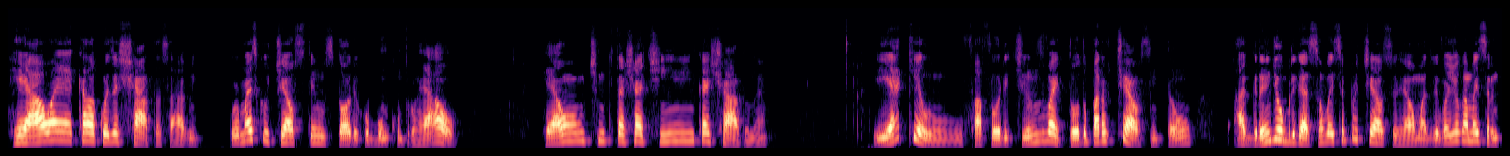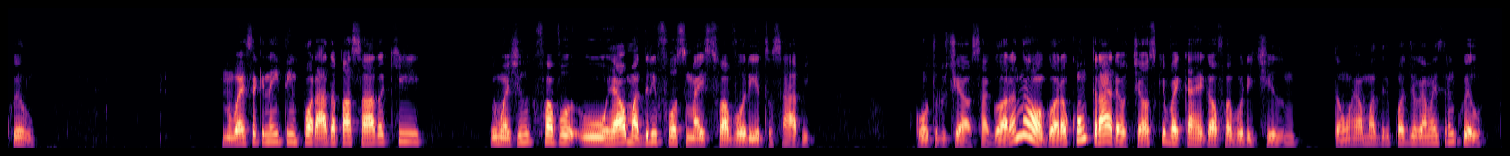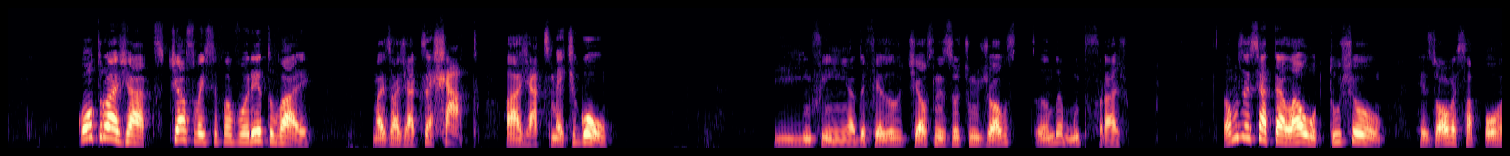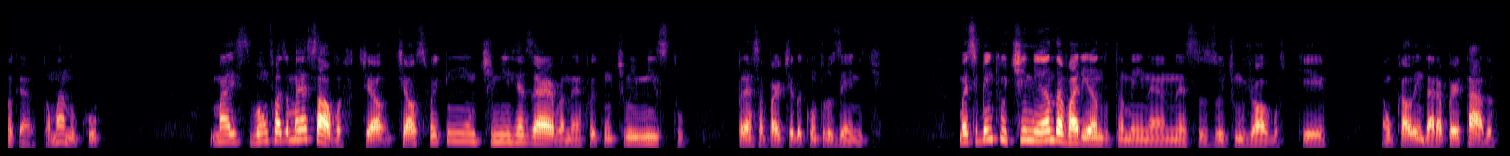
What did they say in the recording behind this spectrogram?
Real é aquela coisa chata, sabe? Por mais que o Chelsea tenha um histórico bom contra o Real, Real é um time que tá chatinho e encaixado, né? E é aquilo, o favoritismo vai todo para o Chelsea. Então, a grande obrigação vai ser pro Chelsea. O Real Madrid vai jogar mais tranquilo. Não vai ser que nem temporada passada que eu imagino que o, favor... o Real Madrid fosse mais favorito, sabe? Contra o Chelsea. Agora não, agora é o contrário. É o Chelsea que vai carregar o favoritismo. Então o Real Madrid pode jogar mais tranquilo. Contra o Ajax, Chelsea vai ser favorito? Vai. Mas o Ajax é chato. O Ajax mete gol. E, enfim, a defesa do Chelsea nesses últimos jogos anda muito frágil. Vamos ver se até lá o Tuchel resolve essa porra, cara. Toma no cu. Mas vamos fazer uma ressalva. Chelsea foi com um time reserva, né? Foi com um time misto para essa partida contra o Zenit. Mas se bem que o time anda variando também, né? Nesses últimos jogos, porque é um calendário apertado.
